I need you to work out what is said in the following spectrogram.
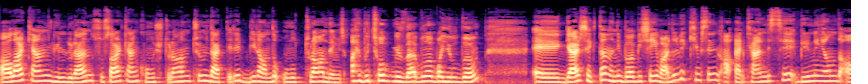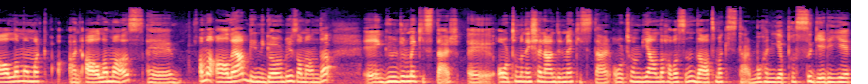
Ağlarken güldüren, susarken konuşturan, tüm dertleri bir anda unutturan demiş. Ay bu çok güzel buna bayıldım. e, gerçekten hani böyle bir şey vardır ve kimsenin yani kendisi birinin yanında ağlamamak hani ağlamaz e, ama ağlayan birini gördüğü zaman da e, güldürmek ister, e, ortamı neşelendirmek ister, ortamın bir anda havasını dağıtmak ister. Bu hani yapısı gereği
